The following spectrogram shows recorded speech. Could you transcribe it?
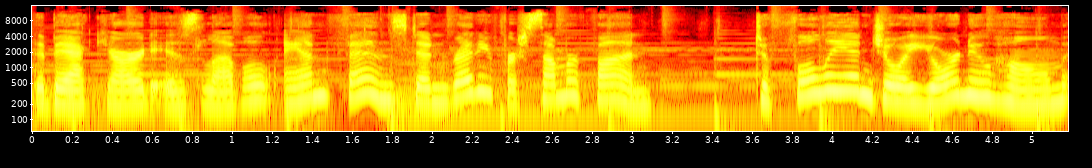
The backyard is level and fenced and ready for summer fun. To fully enjoy your new home,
